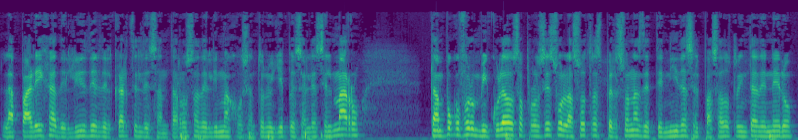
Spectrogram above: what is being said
la pareja del líder del cártel de Santa Rosa de Lima, José Antonio Yepes alias El Marro. Tampoco fueron vinculados a proceso las otras personas detenidas el pasado 30 de enero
